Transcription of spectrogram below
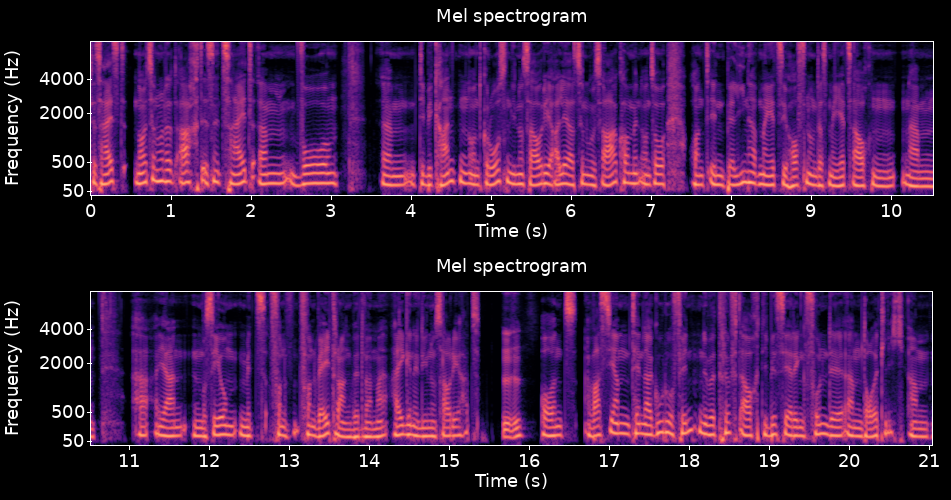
Das heißt, 1908 ist eine Zeit, ähm, wo ähm, die bekannten und großen Dinosaurier alle aus den USA kommen und so. Und in Berlin hat man jetzt die Hoffnung, dass man jetzt auch ein, ähm, äh, ja, ein Museum mit, von, von Weltrang wird, weil man eigene Dinosaurier hat. Mhm. Und was sie am Tendaguru finden, übertrifft auch die bisherigen Funde ähm, deutlich. Ähm,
